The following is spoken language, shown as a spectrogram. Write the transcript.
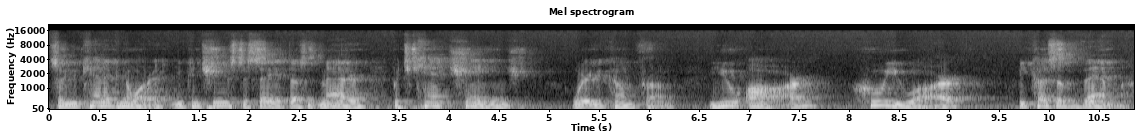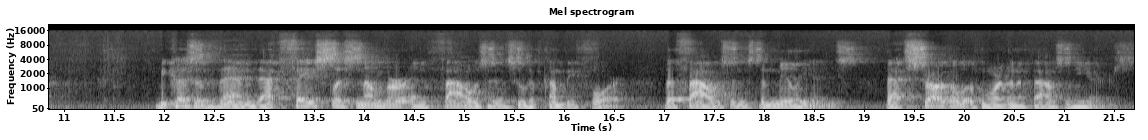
So you can ignore it. You can choose to say it doesn't matter, but you can't change where you come from. You are who you are because of them. because of them, that faceless number and thousands who have come before, the thousands, the millions, that struggle of more than a thousand years.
